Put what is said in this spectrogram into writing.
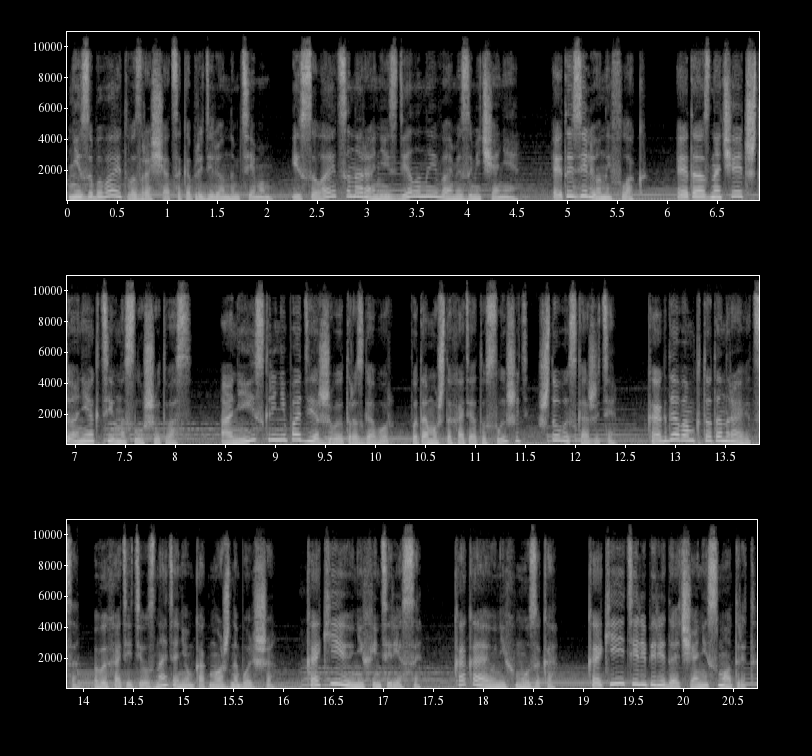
не забывает возвращаться к определенным темам и ссылается на ранее сделанные вами замечания, это зеленый флаг. Это означает, что они активно слушают вас. Они искренне поддерживают разговор, потому что хотят услышать, что вы скажете. Когда вам кто-то нравится, вы хотите узнать о нем как можно больше. Какие у них интересы? Какая у них музыка? Какие телепередачи они смотрят?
